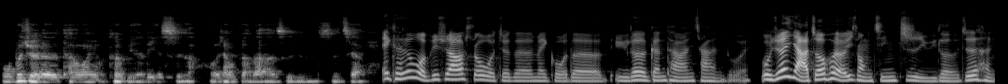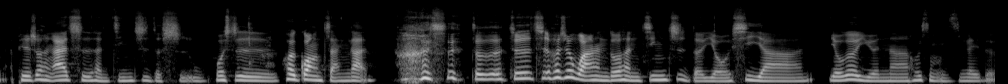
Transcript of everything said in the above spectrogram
我不觉得台湾有特别的劣势啊。我想表达的是是这样。哎、欸，可是我必须要说，我觉得美国的娱乐跟台湾差很多。哎，我觉得亚洲会有一种精致娱乐，就是很，比如说很爱吃很精致的食物，或是会逛展览。是，就是就是去会去玩很多很精致的游戏啊，游乐园啊，或什么之类的。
